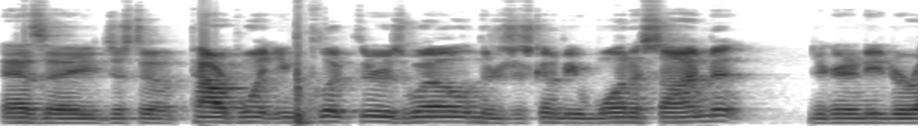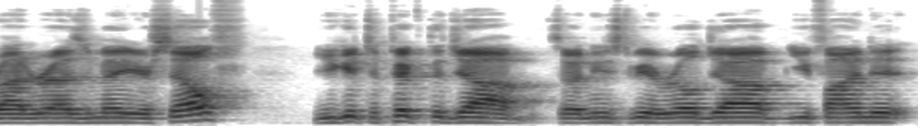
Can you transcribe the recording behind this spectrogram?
as a just a PowerPoint you can click through as well. And there's just going to be one assignment. You're going to need to write a resume yourself. You get to pick the job, so it needs to be a real job. You find it.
